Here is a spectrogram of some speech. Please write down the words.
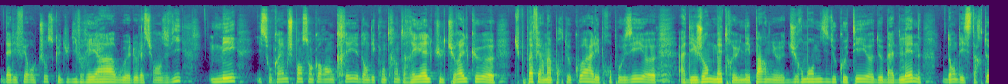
d'aller faire autre chose que du livret A ou de l'assurance vie, mais ils sont quand même, je pense, encore ancrés dans des contraintes réelles, culturelles, que euh, tu peux pas faire n'importe quoi, aller proposer euh, à des gens de mettre une épargne durement mise de côté euh, de bas de laine dans des startups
